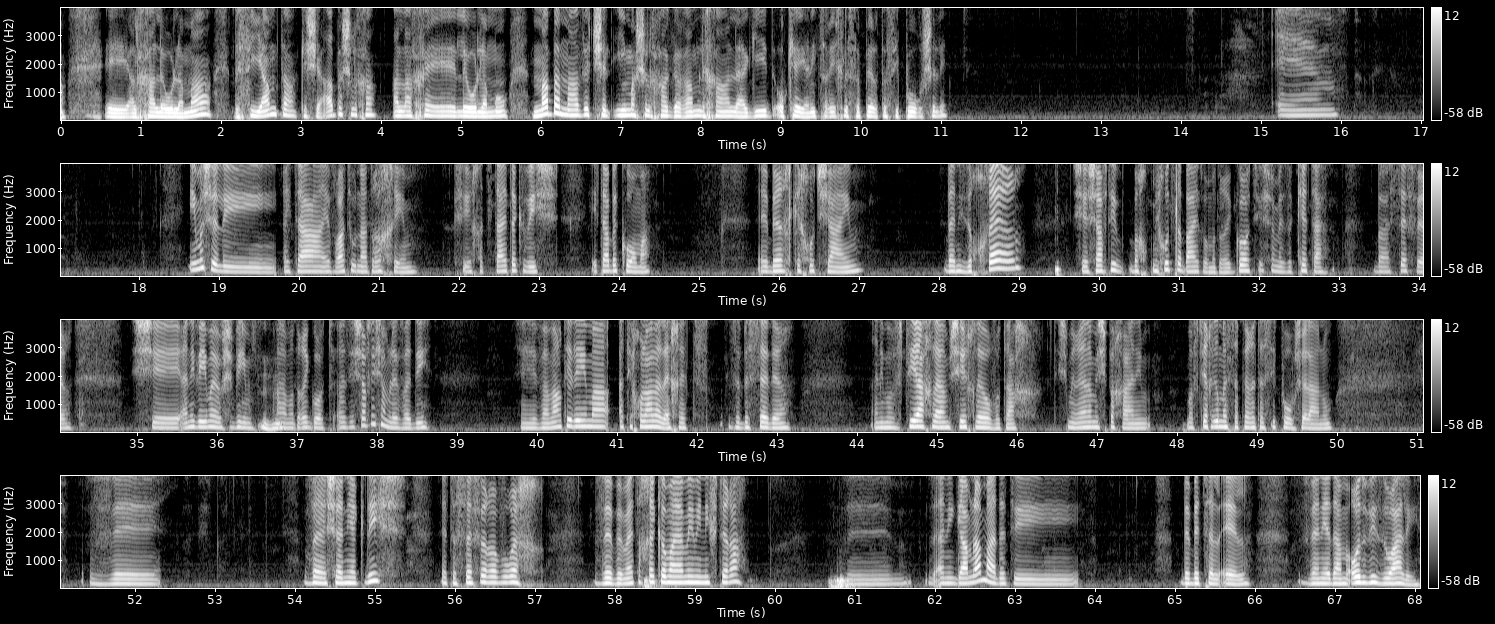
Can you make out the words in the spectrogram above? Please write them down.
אה, הלכה לעולמה, וסיימת כשאבא שלך הלך אה, לעולמו. מה במוות של אימא שלך גרם לך להגיד, אוקיי, אני צריך לספר את הסיפור שלי? אימא שלי הייתה, עברה תאונת דרכים. כשהיא חצתה את הכביש, היא הייתה בקומה, אה, בערך כחודשיים, ואני זוכר שישבתי מחוץ לבית במדרגות, יש שם איזה קטע בספר, שאני ואימא יושבים mm-hmm. על המדרגות. אז ישבתי שם לבדי, אה, ואמרתי לאימא, את יכולה ללכת, זה בסדר. אני מבטיח להמשיך לאהוב אותך. תשמרי על המשפחה, אני מבטיח גם לספר את הסיפור שלנו. ו... ושאני אקדיש את הספר עבורך. ובאמת אחרי כמה ימים היא נפטרה. ואני גם למדתי בבצלאל, ואני אדם מאוד ויזואלי.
